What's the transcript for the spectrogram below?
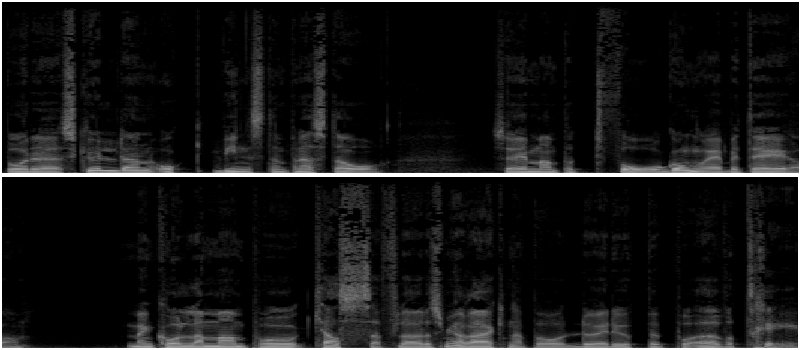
både skulden och vinsten på nästa år så är man på två gånger ebitda. Men kollar man på kassaflödet som jag räknar på, då är det uppe på över tre.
